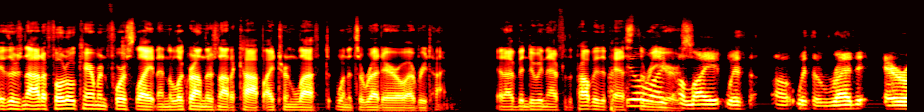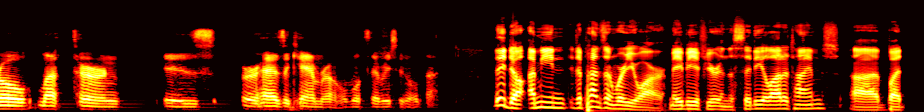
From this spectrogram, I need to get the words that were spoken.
If there's not a photo camera enforced light and I look around, there's not a cop, I turn left when it's a red arrow every time. And I've been doing that for the, probably the I past feel three like years. a light with uh, with a red arrow left turn is or has a camera almost every single time. They don't. I mean, it depends on where you are. Maybe if you're in the city a lot of times, uh, but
